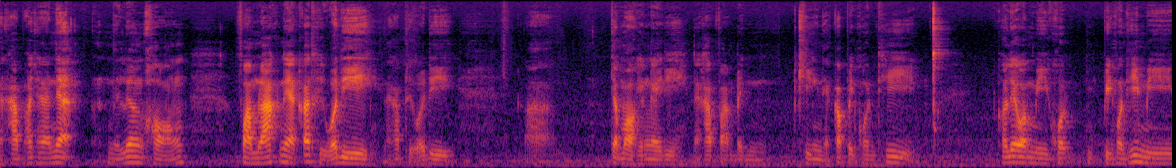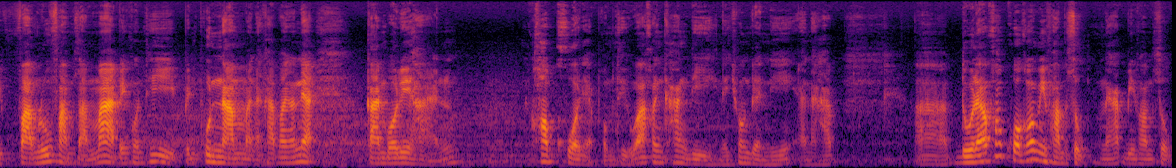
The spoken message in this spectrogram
นะครับ เพราะฉะนั้นเนี่ยในเรื่องของความรักเนี่ยก็ถือว่าดีนะครับ ถือว่าดีจะบอกยังไงดีนะครับความเป็นคิงเนี่ยก็เป็นคนที่เขาเรียกว่ามีคนเป็นคนที่มีความรู้ความสามารถ เป็นคนที่เป็นผู้นำนะครับ เพราะฉะนั้นเนี่ยการบริหารครอบครัวเนี่ยผมถือว่าค่อนข้างดีในช่วงเดือนนี้นะครับ ดูแล้วครอบครัวก็มีความสุขนะครับ มีความสุข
